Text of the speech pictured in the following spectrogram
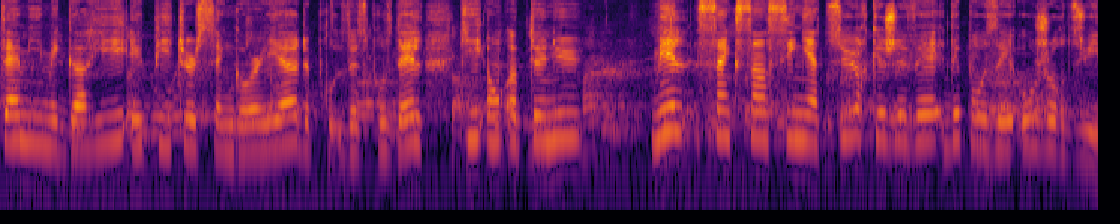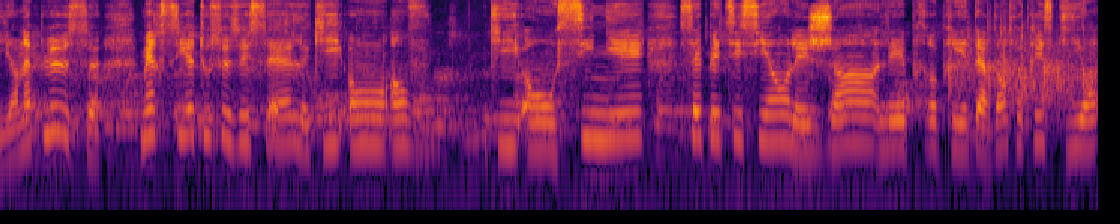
Tammy McGaughy et Peter Sengoria de, de Sprucedale, qui ont obtenu 1500 signatures que je vais déposer aujourd'hui. Il y en a plus. Merci à tous ceux et celles qui ont, qui ont signé ces pétitions, les gens, les propriétaires d'entreprises qui ont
